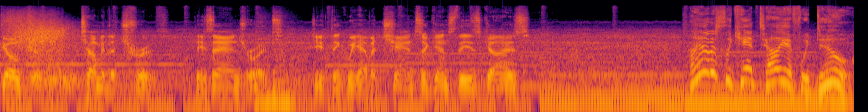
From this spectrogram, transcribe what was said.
Goku, tell me the truth. These androids, do you think we have a chance against these guys? I honestly can't tell you if we do.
